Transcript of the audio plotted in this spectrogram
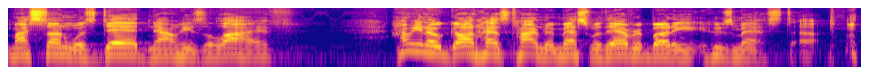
my son was dead, now he's alive. How many know God has time to mess with everybody who's messed up?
